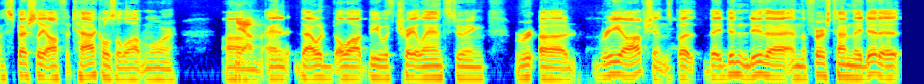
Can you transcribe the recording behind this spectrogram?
especially off the tackles, a lot more. Um, yeah. And that would a lot be with Trey Lance doing re, uh, re options, but they didn't do that. And the first time they did it,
